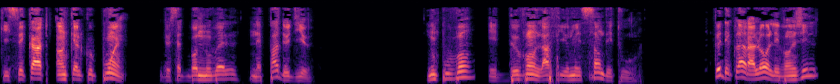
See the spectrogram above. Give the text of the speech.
qui s'écarte en quelques points de cette bonne nouvelle n'est pas de Dieu. Nous pouvons et devons l'affirmer sans détour. Que déclare alors l'Évangile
